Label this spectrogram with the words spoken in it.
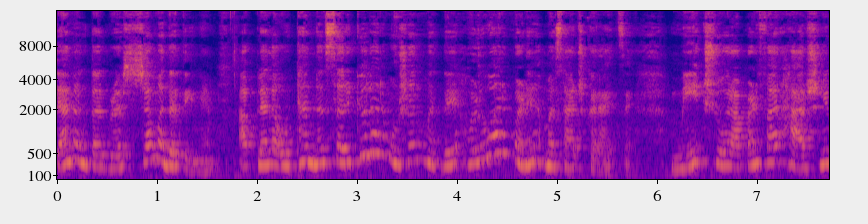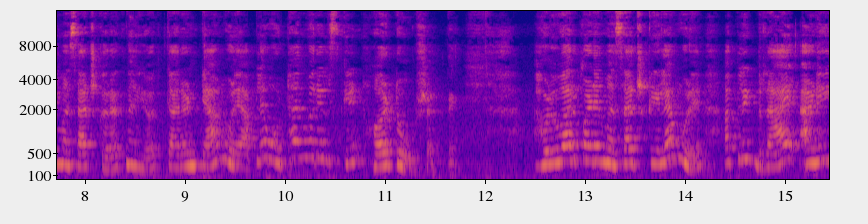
त्यानंतर ब्रशच्या मदतीने आपल्याला ओठांना सर्क्युलर मोशनमध्ये हळुवारपणे मसाज करायचं आहे मेक शुअर आपण फार हार्शली मसाज करत नाही आहोत कारण त्यामुळे आपल्या ओठांवरील स्किन हर्ट होऊ शकते. हळुवारपणे मसाज केल्यामुळे आपली ड्राय आणि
